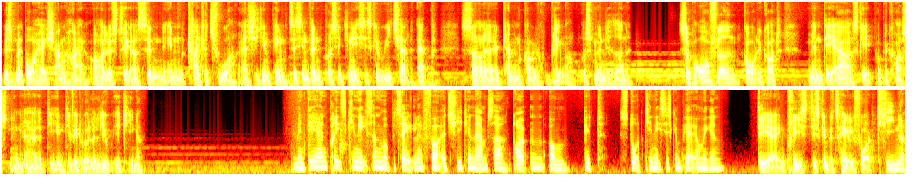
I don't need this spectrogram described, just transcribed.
Hvis man bor her i Shanghai og har lyst til at sende en karikatur af Xi Jinping til sin ven på sit kinesiske WeChat-app, så øh, kan man komme i problemer hos myndighederne. Så på overfladen går det godt, men det er at ske på bekostning af de individuelle liv i Kina. Men det er en pris, kineserne må betale for, at Xi kan nærme sig drømmen om et stort kinesisk imperium igen. Det er en pris, de skal betale for, at Kina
